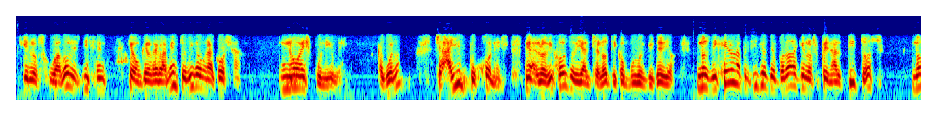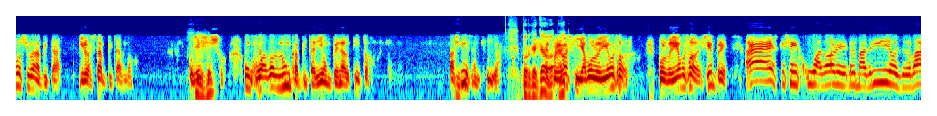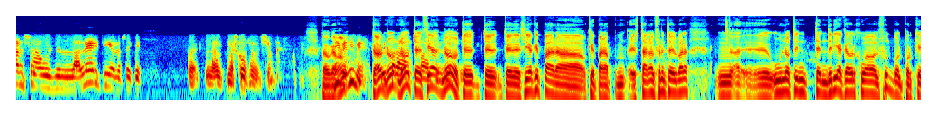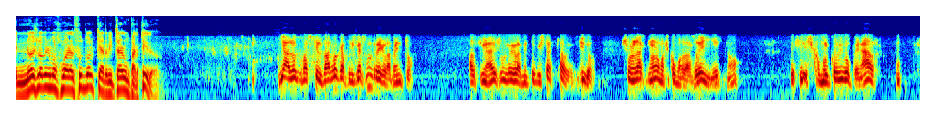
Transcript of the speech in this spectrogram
que los jugadores dicen que aunque el reglamento diga una cosa, no es punible. ¿De acuerdo? O sea, hay empujones. Mira, lo dijo otro día Ancelotti con muy buen criterio. Nos dijeron a principio de temporada que los penaltitos no los iban a pitar y los están pitando. Pues es eso. Un jugador nunca pitaría un penaltito. Así de sencillo. Porque claro, el problema hay- es que ya volveríamos a, volveríamos a lo de siempre. Ah, es que si hay jugadores del Madrid o es del Barça o es del Atleti no sé qué. Pues, las, las cosas de siempre. Pero claro, Dime, dime. claro, no, para- no, te decía, no, te, te- te decía que para que para estar al frente del bar mm, eh, uno ten- tendría que haber jugado al fútbol, porque no es lo mismo jugar al fútbol que arbitrar un partido. Ya, lo que pasa es que el VAR lo que aplica es un reglamento. Al final es un reglamento que está establecido. Son las normas como las leyes, ¿no? Es como el Código Penal.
